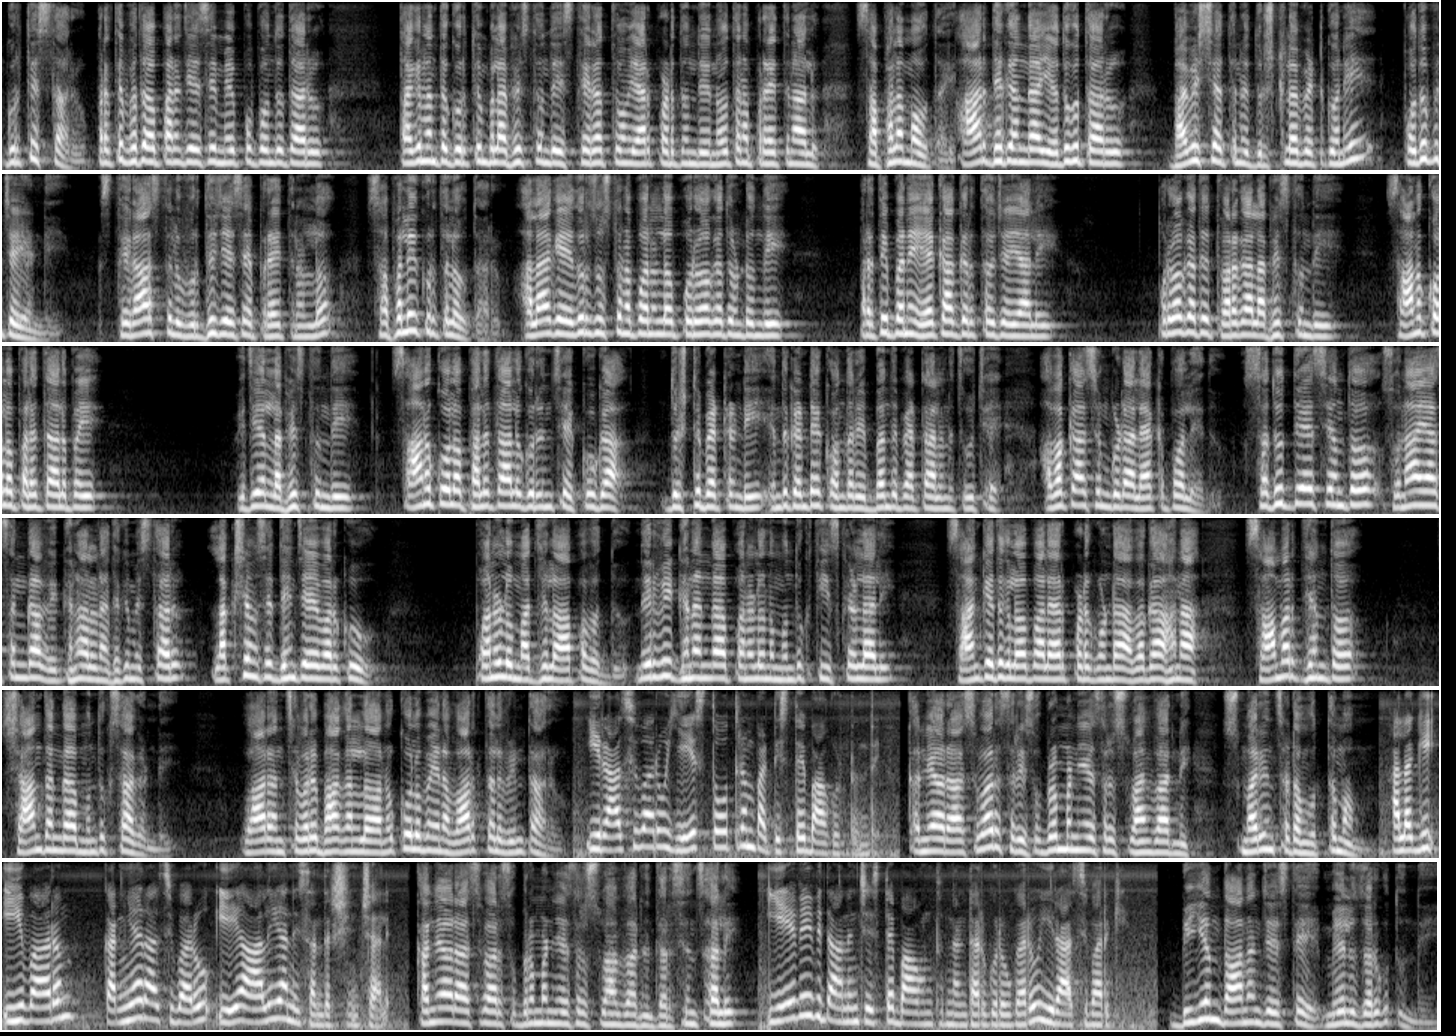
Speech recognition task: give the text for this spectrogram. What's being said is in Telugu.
గుర్తిస్తారు. ప్రతిభతో పనిచేసి మెప్పు పొందుతారు. తగినంత గుర్తింపు లభిస్తుంది స్థిరత్వం ఏర్పడుతుంది నూతన ప్రయత్నాలు సఫలమవుతాయి. ఆర్థికంగా ఎదుగుతారు భవిష్యత్తుని దృష్టిలో పెట్టుకొని పొదుపు చేయండి. స్థిరాస్తులు వృద్ధి చేసే ప్రయత్నంలో సఫలీకృతులవుతారు. అలాగే ఎదురు చూస్తున్న పనుల్లో పురోగతి ఉంటుంది. ప్రతి పని ఏకాగ్రతతో చేయాలి. పురోగతి త్వరగా లభిస్తుంది. సానుకూల ఫలితాలపై విజయం లభిస్తుంది. సానుకూల ఫలితాల గురించి ఎక్కువగా దృష్టి పెట్టండి. ఎందుకంటే కొందరు ఇబ్బంది పెట్టాలని చూచే అవకాశం కూడా లేకపోలేదు. సదుద్దేశ్యంతో సునాయాసంగా విఘ్నాలను అధిగమిస్తారు. లక్ష్యం సిద్ధించే వరకు పనులు మధ్యలో ఆపవద్దు. నిర్విఘ్నంగా పనులను ముందుకు తీసుకెళ్ళాలి. సాంకేతిక లోపాలు ఏర్పడకుండా అవగాహన సామర్థ్యంతో శాంతంగా ముందుకు సాగండి. వారం చివరి భాగంలో అనుకూలమైన వార్తలు వింటారు. ఈ రాశి వారు ఏ స్తోత్రం పఠిస్తే బాగుంటుంది? కన్యా రాశివారు శ్రీ సుబ్రహ్మణ్యేశ్వర స్వామి వారిని స్మరించడం ఉత్తమం. అలాగే ఈ వారం కన్యా రాశి వారు ఏ ఆలయాన్ని సందర్శించాలి? కన్యా రాశివారు సుబ్రహ్మణ్యేశ్వర స్వామి వారిని దర్శించాలి. ఏవేవి దానం చేస్తే బాగుంటుందంటారు గురువుగారు ఈ రాశి వారికి బియ్యం దానం చేస్తే మేలు జరుగుతుంది.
